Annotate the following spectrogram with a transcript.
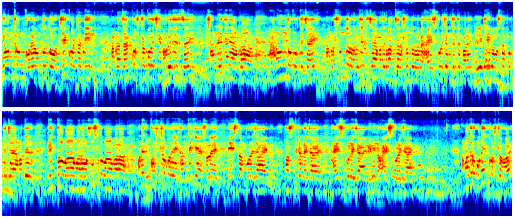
নিয়ন্ত্রণ করে অন্তত যে কয়টা দিন আমরা যা কষ্ট করেছি ভুলে দিতে চাই সামনের দিনে আমরা আনন্দ করতে চাই আমরা সুন্দরভাবে যেতে চাই আমাদের বাচ্চারা সুন্দরভাবে হাই স্কুলে যেন যেতে পারে সেই ব্যবস্থা করতে চাই। আমাদের বৃদ্ধ বাবা মারা অসুস্থ বাবা মারা অনেক কষ্ট করে এখান থেকে আসলে এই ইসলামপুরে যায় হসপিটালে যায় হাই স্কুলে যায় বিভিন্ন হাই স্কুলে যায়। আমাদের অনেক কষ্ট হয়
